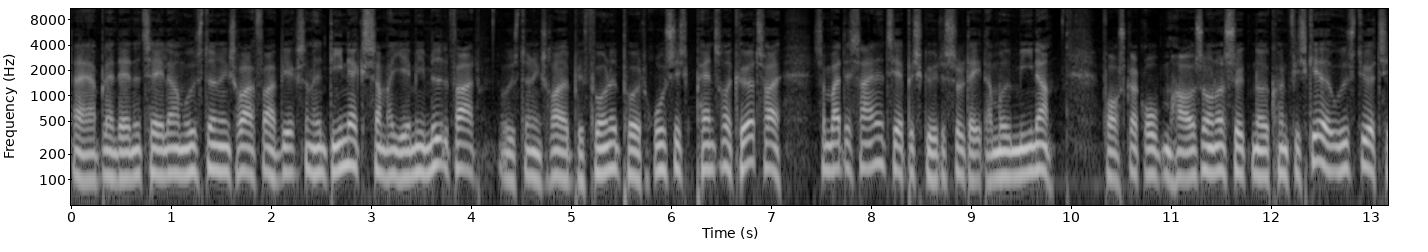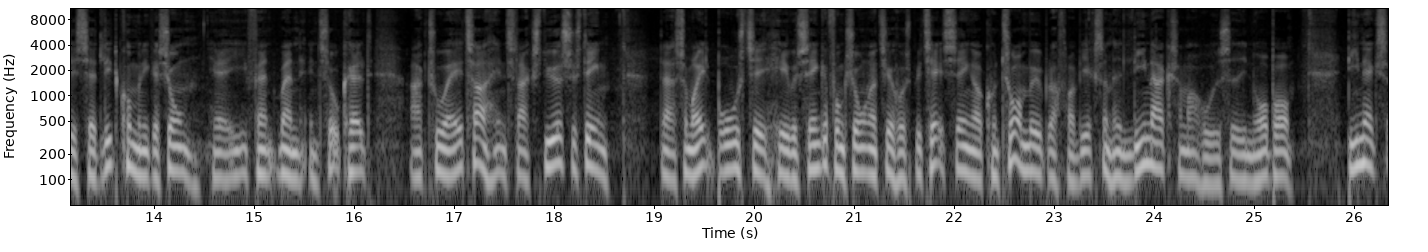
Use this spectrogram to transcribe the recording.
Der er blandt andet tale om udstødningsrør fra virksomheden Dinex, som har hjemme i Middelfart. Udstødningsrøret blev fundet på et russisk pansret køretøj, som var designet til at beskytte soldater mod miner. Forskergruppen har også undersøgt noget konfiskeret udstyr til satellitkommunikation. Her i fandt man en såkaldt aktuator, en slags styresystem, der som regel bruges til hæve-sænke-funktioner til hospitalssenge og kontormøbler fra virksomheden Linak, som har hovedsæde i Nordborg. Dinex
